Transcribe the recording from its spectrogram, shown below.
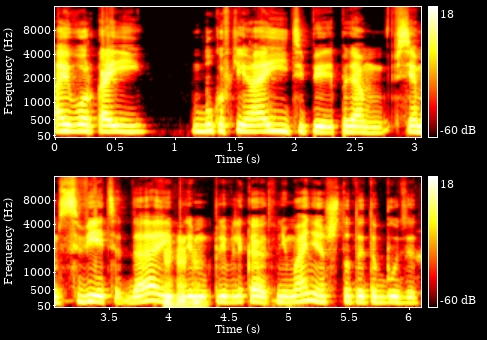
iWork.ai, буковки АИ теперь прям всем светят, да, и при, привлекают внимание, что-то это будет.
